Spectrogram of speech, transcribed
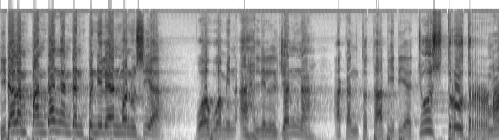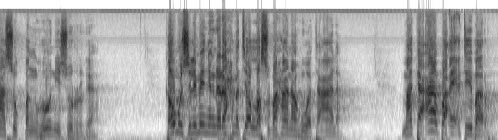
di dalam pandangan dan penilaian manusia wa huwa min ahlil jannah akan tetapi dia justru termasuk penghuni surga. Kaum muslimin yang dirahmati Allah Subhanahu wa taala. Maka apa i'tibar?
